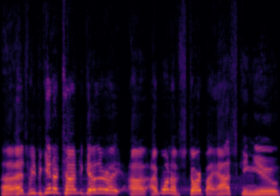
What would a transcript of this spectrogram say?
Uh, as we begin our time together, I, uh, I want to start by asking you,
